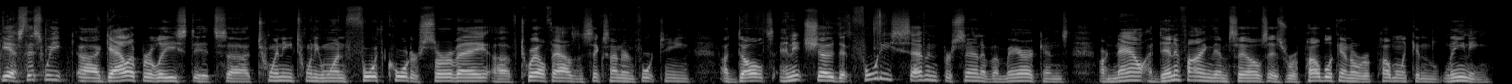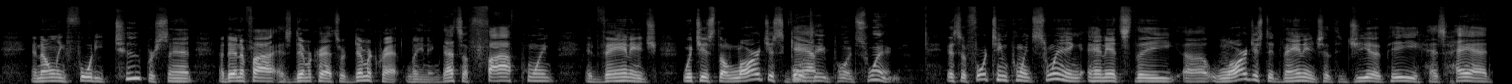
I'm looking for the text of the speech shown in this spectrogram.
Yes, this week uh, Gallup released its uh, 2021 fourth quarter survey of 12,614 adults, and it showed that 47% of Americans are now identifying themselves as Republican or Republican leaning, and only 42% identify as Democrats or Democrat leaning. That's a five point advantage, which is the largest gap. 14 point swing. It's a 14 point swing, and it's the uh, largest advantage that the GOP has had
